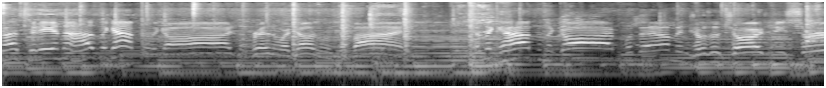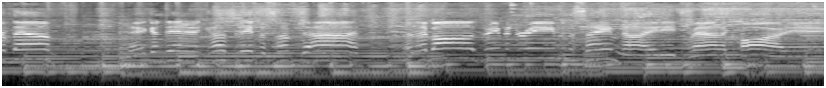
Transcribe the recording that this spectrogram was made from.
custody in the house of the captain of the guard in the prison where Joseph was confined. And the captain of the guard put them in Joseph's charge and he served them. And they continued in custody for some time. And they both dreamed a dream in the same night, each man according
